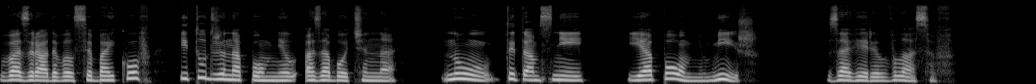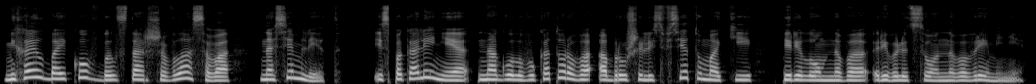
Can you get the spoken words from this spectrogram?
возрадовался Байков и тут же напомнил озабоченно: "Ну, ты там с ней, я помню, Миш", заверил Власов. Михаил Байков был старше Власова на семь лет, из поколения, на голову которого обрушились все тумаки переломного революционного времени.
